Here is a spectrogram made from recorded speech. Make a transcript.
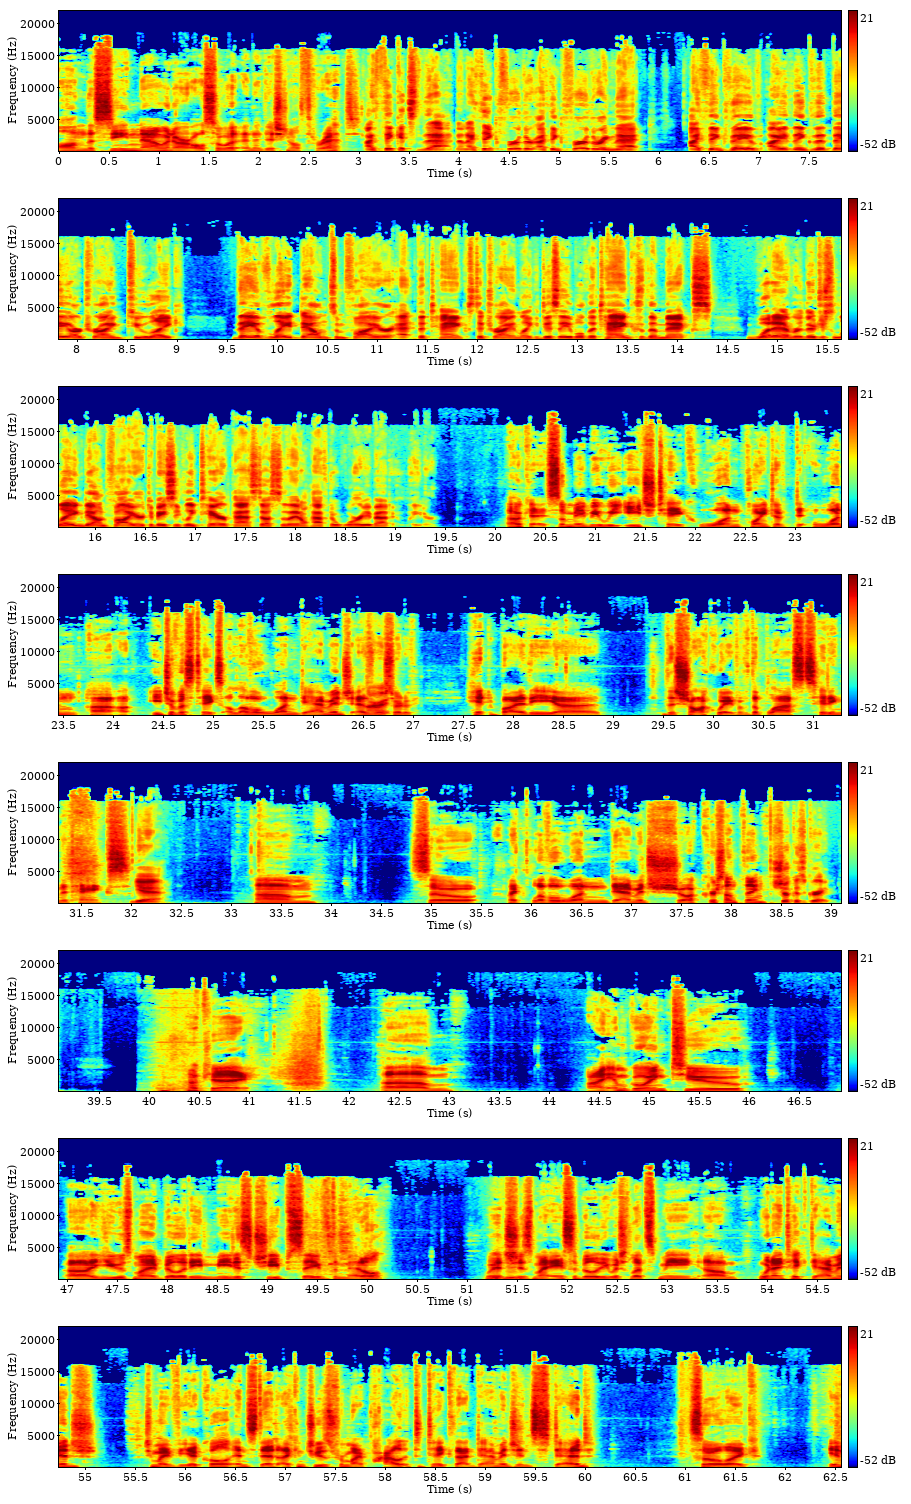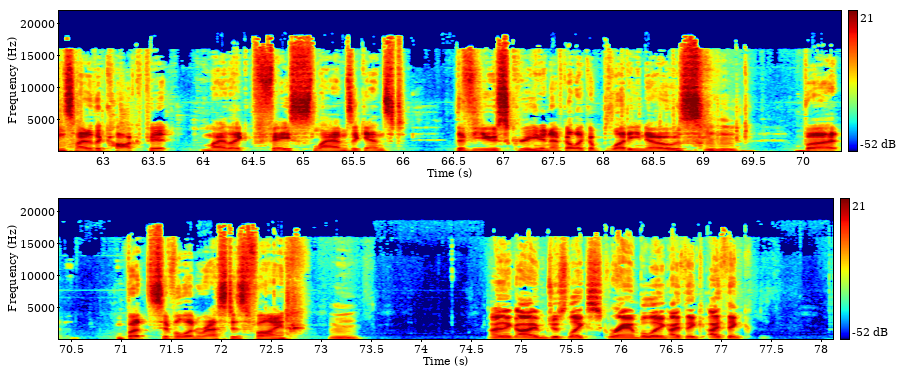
on the scene now and are also an additional threat? I think it's that. And I think further I think furthering that, I think they have I think that they are trying to like they have laid down some fire at the tanks to try and like disable the tanks, the mechs, whatever. They're just laying down fire to basically tear past us so they don't have to worry about it later. Okay, so maybe we each take one point of da- one. Uh, uh, each of us takes a level one damage as All we're right. sort of hit by the uh, the shockwave of the blasts hitting the tanks. Yeah. Um, so like level one damage shook or something. Shook is great. Okay. Um, I am going to uh, use my ability Meat is Cheap, Save the Metal, which is my ace ability, which lets me, um, when I take damage to my vehicle, instead I can choose for my pilot to take that damage instead. So, like, inside of the cockpit, my like face slams against the view screen, and I've got like a bloody nose but but civil unrest is fine. I think I'm just like scrambling. I think I think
